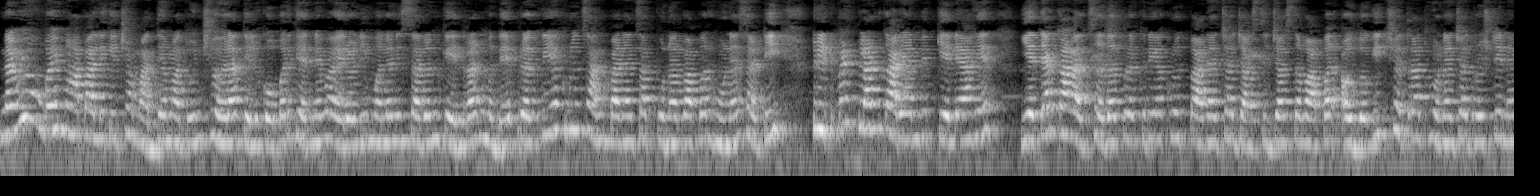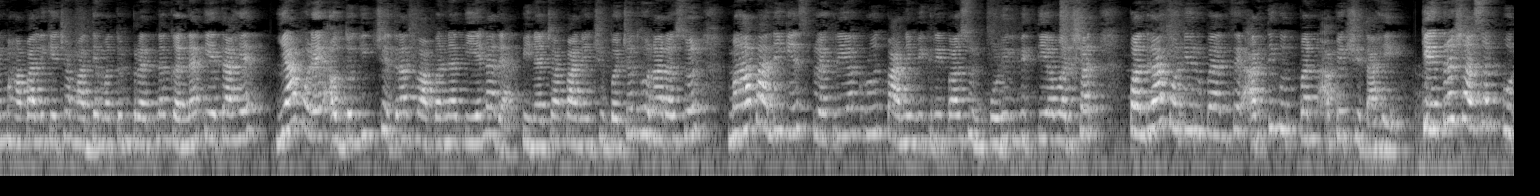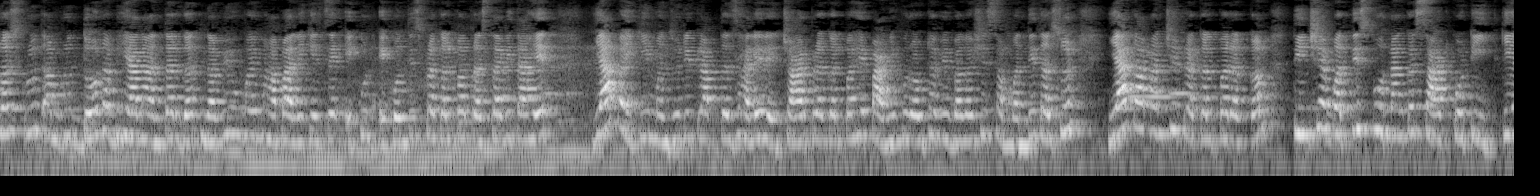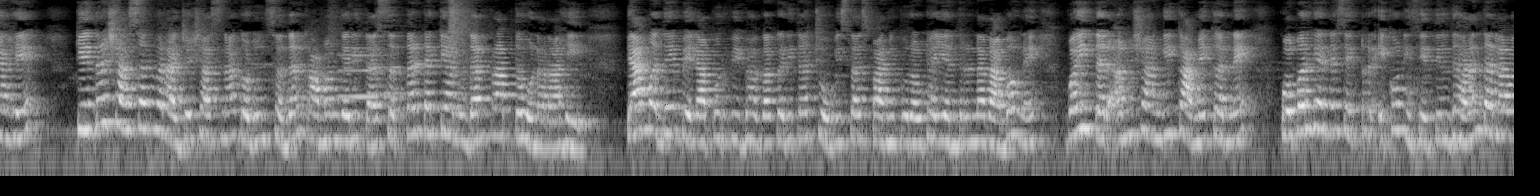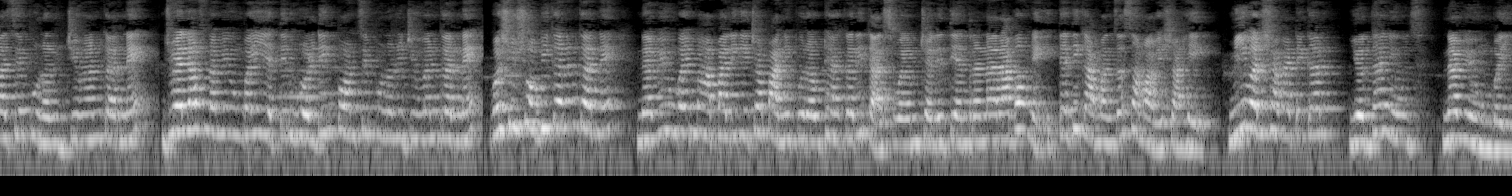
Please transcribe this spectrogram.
नवी मुंबई महापालिकेच्या माध्यमातून शहरातील कोपरखेरणे व ऐरोली मलनिसारण केंद्रांमध्ये प्रक्रियाकृत सांडपाण्याचा पुनर्वापर होण्यासाठी ट्रीटमेंट प्लांट कार्यान्वित केले आहेत. येत्या काळात सदर प्रक्रियाकृत पाण्याचा जास्तीत जास्त वापर औद्योगिक क्षेत्रात होण्याच्या दृष्टीने महापालिकेच्या माध्यमातून प्रयत्न करण्यात येत आहेत. यामुळे औद्योगिक क्षेत्रात वापरण्यात येणाऱ्या पिण्याच्या पाण्याची बचत होणार असून महापालिकेस प्रक्रियाकृत पाणी विक्रीपासून पुढील वित्तीय वर्षात पंधरा कोटी रुपयांचे आर्थिक उत्पन्न अपेक्षित आहे. केंद्र शासन पुरस्कृत अमृत दोन अभियानाअंतर्गत नवी मुंबई महापालिकेचे एकूण एकोणतीस प्रकल्प प्रस्तावित आहेत. यापैकी मंजुरी प्राप्त झालेले चार प्रकल्प हे पाणी पुरवठा विभागाशी संबंधित असून या कामांची प्रकल्प रक्कम तीनशे बत्तीस पूर्णांक साठ कोटी इतकी आहे. केंद्र शासन व राज्य शासनाकडून सदर कामांकरिता सत्तर टक्के अनुदान प्राप्त होणार आहे. त्यामध्ये बेलापूर विभागाकरिता चोवीस तास पाणी पुरवठा यंत्रणा राबवणे व इतर अनुषंगिक कामे करणे कोपरखेरणे सेक्टर एकोणीस येथील धारण तलावाचे पुनरुज्जीवन करणे. ज्वेल ऑफ नवी मुंबई येथील होल्डिंग पॉन्डचे पुनरुज्जीवन करणे व सुशोभीकरण करणे. नवी मुंबई महापालिकेच्या पाणी पुरवठ्याकरिता स्वयंचलित यंत्रणा राबवणे इत्यादी कामांचा समावेश आहे. मी वर्षा काटेकर योद्धा न्यूज नवी मुंबई.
